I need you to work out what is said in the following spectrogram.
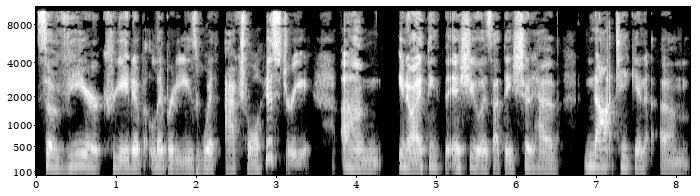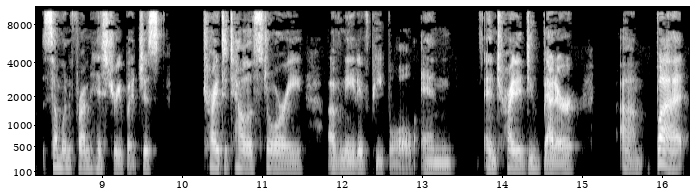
severe creative liberties with actual history. Um, you know, I think the issue is that they should have not taken um, someone from history, but just tried to tell a story of Native people and and try to do better. Um, but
